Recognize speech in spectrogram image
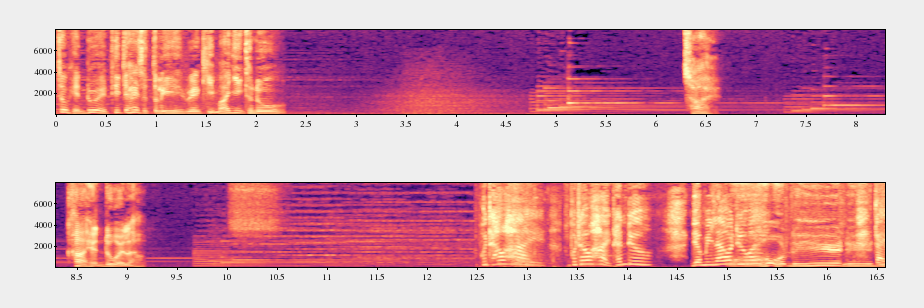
เจ้าเห็นด้วยที่จะให้สตรีเรียนขี่ม้ายิงธนู ใช่ ข้าเห็นด้วยแล้ว ผู้เท่าไห่ผู้เท่าไห่ท่านดูยังมีเหล้าด้วย โอ้ดีดีไก่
